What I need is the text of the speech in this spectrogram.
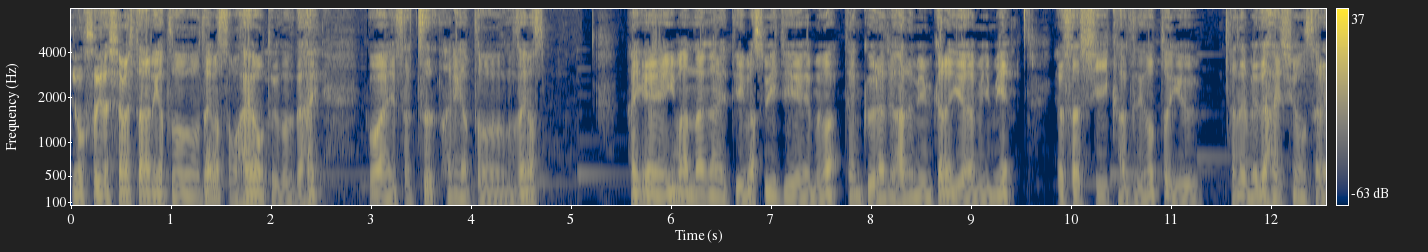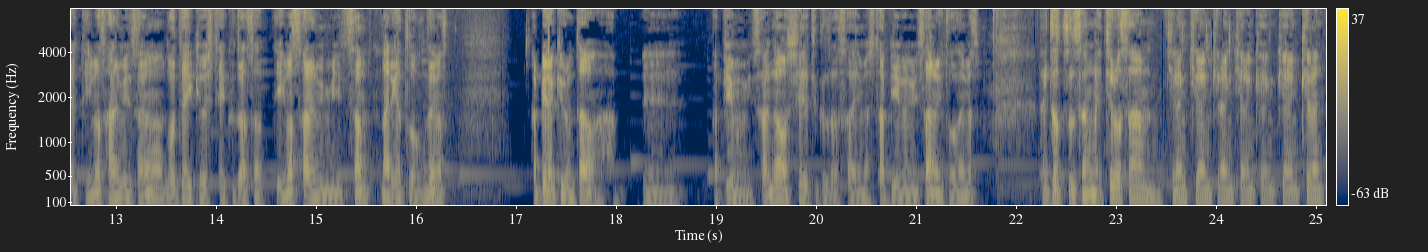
ようこそいらっしゃいました。ありがとうございます。おはようということで、はい。ご挨拶ありがとうございます。はい、えー、今流れています BGM は天空ラジオ春耳から岩耳へ優しい風をというチャンネルで配信をされています。春耳さんがご提供してくださっています。春耳さん、ありがとうございます。ハピラッキーの歌は、えー、ハピームミさんが教えてくださいました。ハピームミさん、ありがとうございます。はい、トッツーさんが、イチローさん、キランキランキランキランキランキランキラン、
